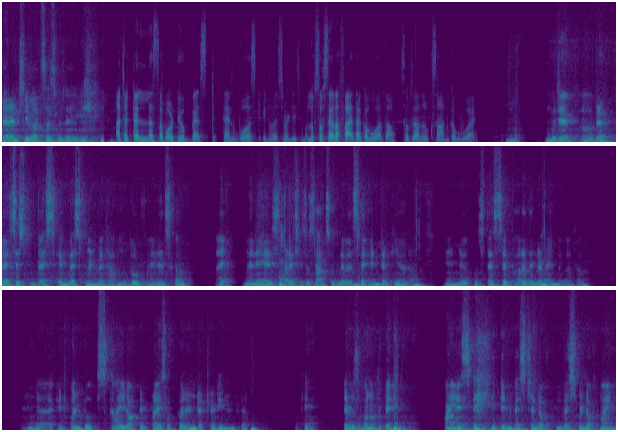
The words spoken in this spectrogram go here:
पेरेंट्स की बात सच हो जाएगी। अच्छा tell us about your best and worst investment मतलब सबसे ज़्यादा फ़ायदा कब हुआ था? सबसे ज़्यादा नुकसान कब हुआ है? मुझे मेरा बेस्ट बेस्ट इन्वेस्टमेंट में था मुथूट फाइनेंस का। आई मैंने साढ़े छः सौ सात सौ लेवल से एंटर किया था। एंड कुछ दस से बारह दिन का टाइम लगा था। And it went to skyrocket price of twelve hundred thirteen hundred okay that was one of the very finest investment of investment of mind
